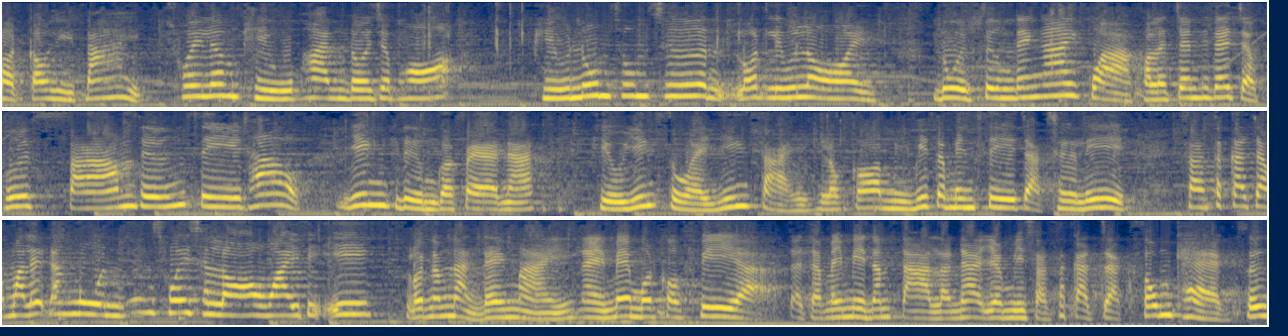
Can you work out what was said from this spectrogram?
รอทเกาหลีใต้ ช่วยเรื่องผิวพรรณโดยเฉพาะ ผิวนุ่มชุ่มชื่น ลดริ้วรอย ดูดซึมได้ง่ายกว่าคอลลาเจนที่ได้จากพืช3ถึง4เท่า ยิ่งดื่มกาแฟนะ ผิวยิ่งสวยยิ่งใส แล้วก็มีวิตามินซีจากเชอร์รี่ สารสกัดจากเมล็ดองุ่นช่วยชะลอวัยไปอีก ลดน้ำหนักได้ไหม ในแม่มดกาแฟอะแต่จะไม่มีน้ำตาลแล้วนะยังมีสารสกัดจากส้มแขก ซึ่ง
